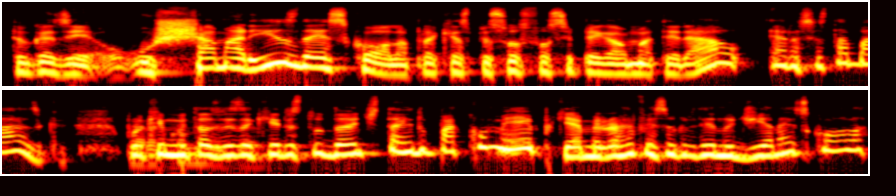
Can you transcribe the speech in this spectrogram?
Então, quer dizer, o chamariz da escola para que as pessoas fossem pegar o material era a cesta básica. Porque Era muitas comida. vezes aquele estudante está indo para comer, porque é a melhor refeição que ele tem no dia é na escola.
